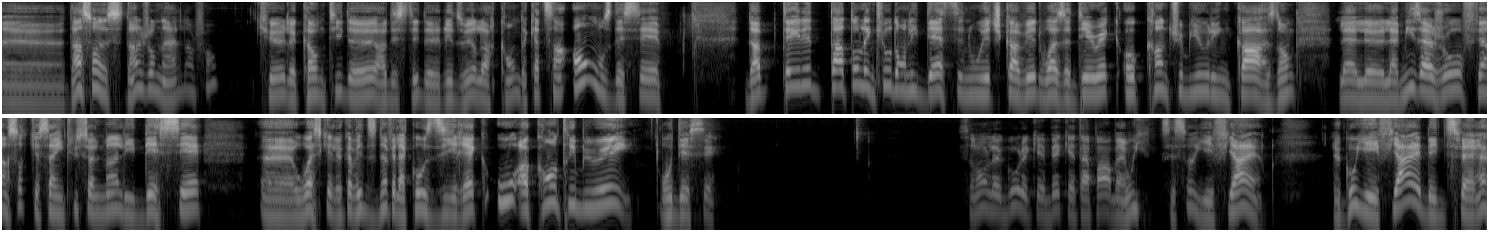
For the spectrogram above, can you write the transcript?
euh, dans, le journal, dans le fond, que le county de- a décidé de réduire leur compte de 411 décès. The total include only deaths in which COVID was a direct or contributing cause. Donc, la, le- mise à jour fait en sorte que ça inclut seulement les décès euh, où est-ce que le COVID-19 est la cause directe ou a contribué au décès. Selon Legault, le Québec est à part. Ben oui, c'est ça, il est fier. Legault, il est fier d'être différent.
